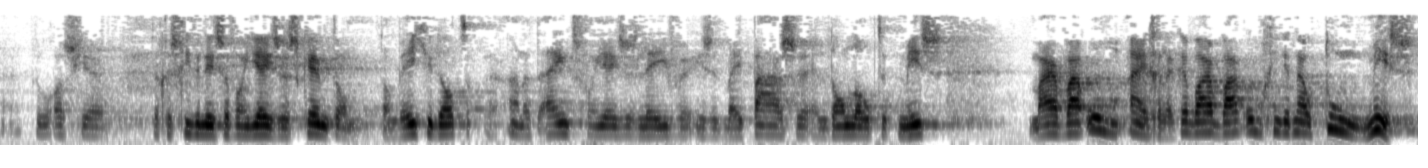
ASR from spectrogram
Ik bedoel, als je de geschiedenissen van Jezus kent, dan, dan weet je dat. Aan het eind van Jezus leven is het bij Pasen en dan loopt het mis. Maar waarom eigenlijk? Waar, waarom ging het nou toen mis?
